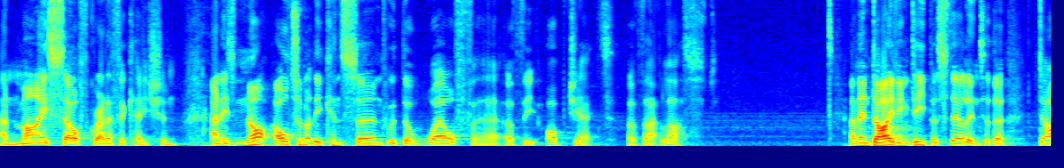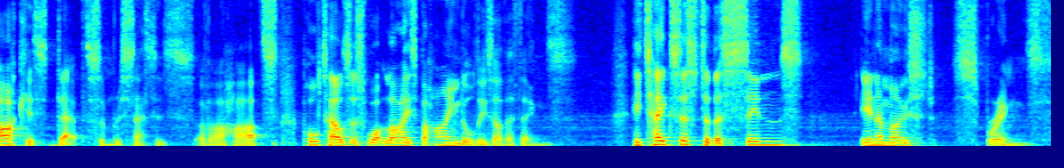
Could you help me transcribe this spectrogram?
and my self gratification, and is not ultimately concerned with the welfare of the object of that lust. And then diving deeper still into the darkest depths and recesses of our hearts, Paul tells us what lies behind all these other things. He takes us to the sin's innermost springs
